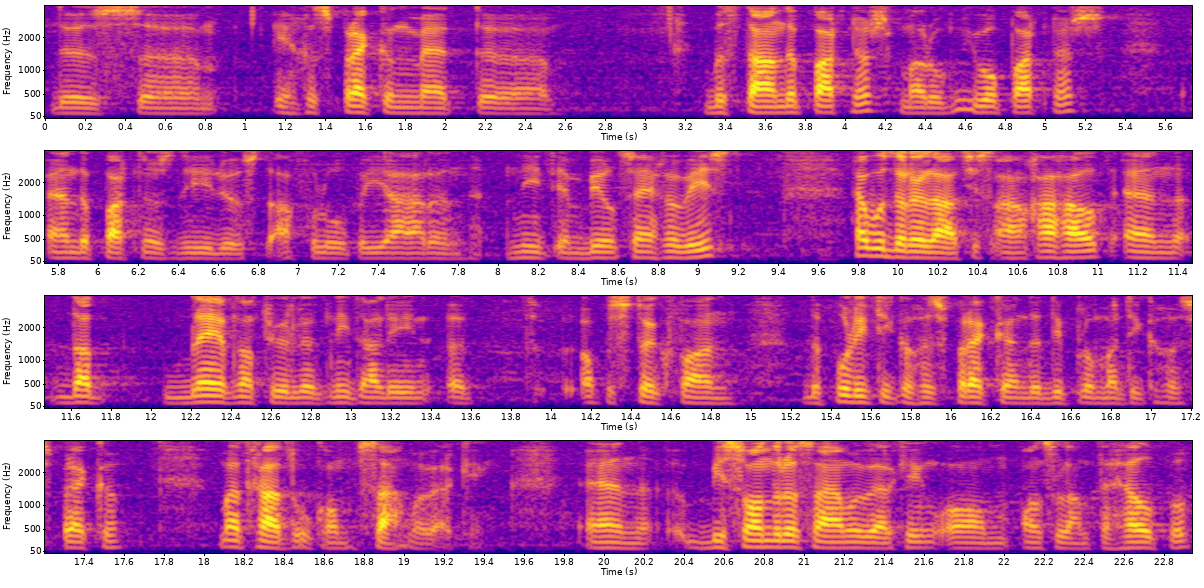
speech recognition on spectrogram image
Dus uh, in gesprekken met bestaande partners, maar ook nieuwe partners. En de partners die dus de afgelopen jaren niet in beeld zijn geweest hebben we de relaties aangehaald. En dat blijft natuurlijk niet alleen het, op een stuk van de politieke gesprekken en de diplomatieke gesprekken, maar het gaat ook om samenwerking. En bijzondere samenwerking om ons land te helpen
